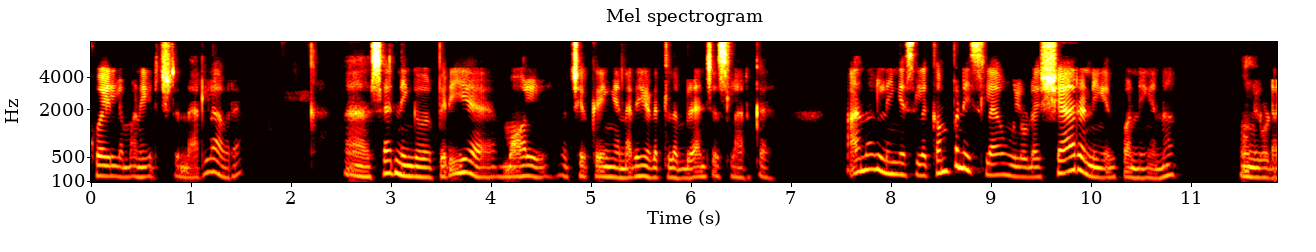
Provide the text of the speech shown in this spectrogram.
கோயிலில் மணி அடிச்சுட்டு இருந்தார்ல அவரை. சார் நீங்கள் ஒரு பெரிய மால் வச்சுருக்கீங்க. நிறைய இடத்துல பிரான்ச்சஸ்லாம் இருக்கு. அதனால் நீங்கள் சில கம்பெனிஸில் உங்களோட ஷேரை நீங்கள் இது பண்ணிங்கன்னா உங்களோட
